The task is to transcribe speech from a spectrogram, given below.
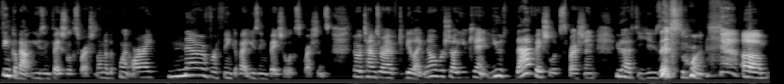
think about using facial expressions. I'm at the point where I never think about using facial expressions. There are times where I have to be like, no, Rochelle, you can't use that facial expression. You have to use this one. Um,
